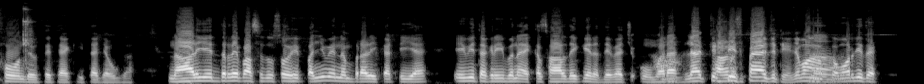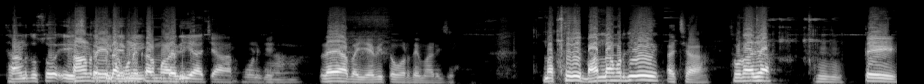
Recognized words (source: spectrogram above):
ਫੋਨ ਦੇ ਉੱਤੇ ਤੈਅ ਕੀਤਾ ਜਾਊਗਾ। ਨਾਲ ਹੀ ਇਧਰਲੇ ਪਾਸੇ ਦੋਸਤੋ ਇਹ ਪੰਜਵੇਂ ਨੰਬਰ ਵਾਲੀ ਕੱਟੀ ਹੈ। ਇਹ ਵੀ ਤਕਰੀਬਨ 1 ਸਾਲ ਦੇ ਘਿਰ ਦੇ ਵਿੱਚ ਉਮਰ ਹੈ। ਲੈ ਚਿੱਟੀ ਸਪੈਚ ਤੇ ਹਾਂ। ਕਮਰ ਜੀ ਤੇ। ਥਣ ਦੋਸਤੋ ਇਸ ਥਣ ਦੇ ਹੁਣੇ ਕਰਮ ਵਾਲੇ। ਵਧੀਆ ਚਾਰ ਹੋਣਗੇ। ਲੈ ਆ ਬਈ ਇਹ ਵੀ ਤੋਰ ਦੇ ਮਾੜੀ ਜੀ ਮੱਥੇ ਦੇ ਬਾਲ ਅਮਰ ਜੀ ਅੱਛਾ। ਥੋੜਾ ਜਿਹਾ। ਹੂੰ ਤੇ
